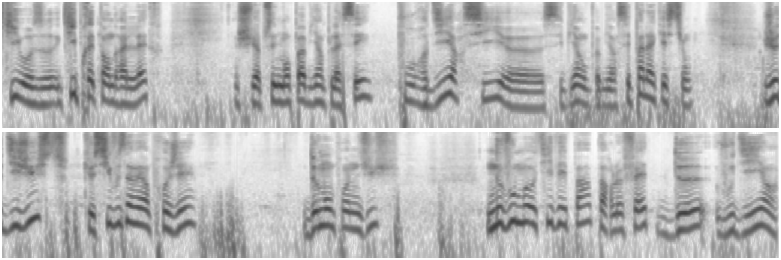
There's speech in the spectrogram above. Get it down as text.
qui ose, qui prétendrait l'être? Je suis absolument pas bien placé pour dire si c'est bien ou pas bien. C'est pas la question. Je dis juste que si vous avez un projet, de mon point de vue, ne vous motivez pas par le fait de vous dire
